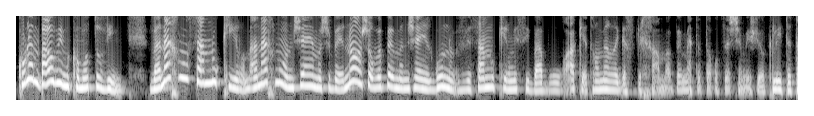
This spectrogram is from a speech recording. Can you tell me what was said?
כולם באו ממקומות טובים ואנחנו שמנו קיר אנחנו אנשי משאבי אנוש הרבה פעמים אנשי הארגון ושמנו קיר מסיבה ברורה כי אתה אומר רגע סליחה מה באמת אתה רוצה שמישהו יקליט את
